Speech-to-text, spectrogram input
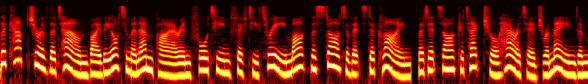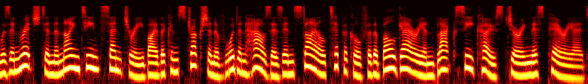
The capture of the town by the Ottoman Empire in 1453 marked the start of its decline, but its architectural heritage remained and was enriched in the 19th century by the construction of wooden houses in style typical for the Bulgarian Black Sea coast during this period.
